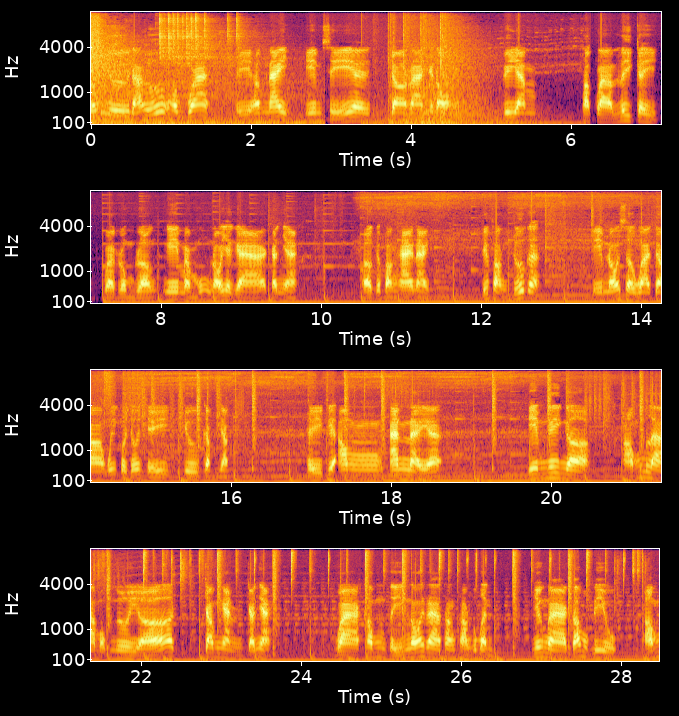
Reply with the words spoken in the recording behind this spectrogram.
đúng như đã hứa hôm qua, thì hôm nay em sẽ ờ, cho ra cái đoạn ghi âm thật là ly kỳ và rùng rợn nghe mà muốn nổi da gà cả nhà. Ở cái phần 2 này, cái phần trước á, em nói sơ qua cho quý cô chú anh chị chưa cập nhật. Thì cái ông anh này á, em nghi ngờ ổng là một người ở trong ngành cả nhà và không tiện nói ra thân phận của mình. Nhưng mà có một điều, ổng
